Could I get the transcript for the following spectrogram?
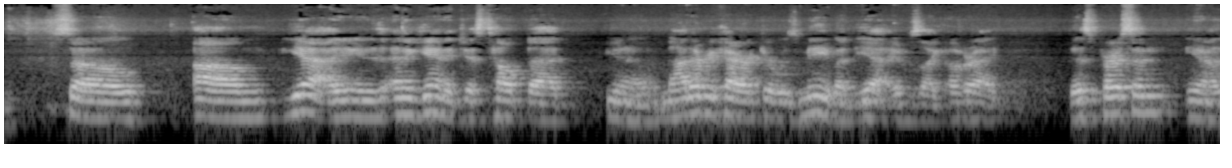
So um, yeah, I mean, and again, it just helped that you know not every character was me, but yeah, it was like all right, this person, you know,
